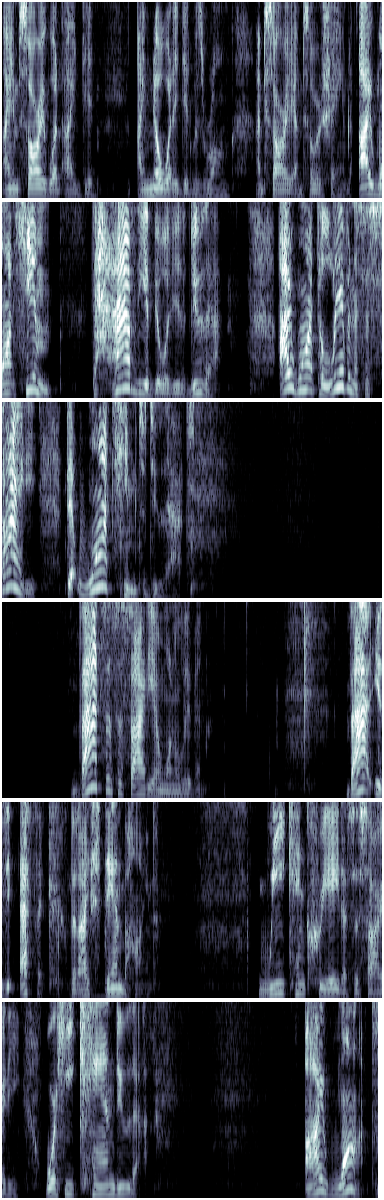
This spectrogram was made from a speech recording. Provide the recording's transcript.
I am sorry what I did. I know what I did was wrong. I'm sorry. I'm so ashamed. I want him to have the ability to do that. I want to live in a society that wants him to do that. That's a society I want to live in. That is the ethic that I stand behind. We can create a society where he can do that. I want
